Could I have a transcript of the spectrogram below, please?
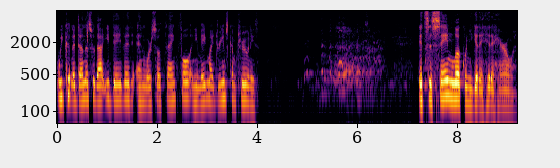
We couldn't have done this without you, David, and we're so thankful, and you made my dreams come true. And he's. it's the same look when you get a hit of heroin.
